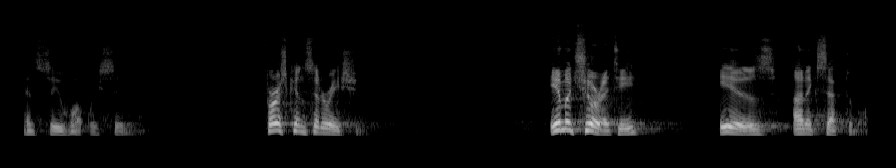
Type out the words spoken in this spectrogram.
and see what we see. First consideration immaturity is unacceptable.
